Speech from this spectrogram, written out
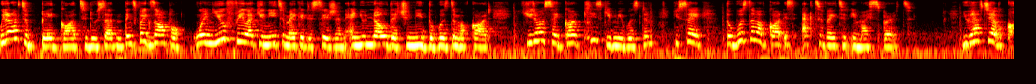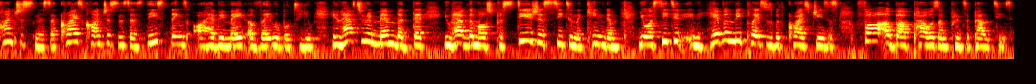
We don't have to beg God to do certain things. For example, when you feel like you need to make a decision and you know that you need the wisdom of God, you don't say, God, please give me wisdom. You say, the wisdom of God is activated in my spirit. You have to have a consciousness, a Christ consciousness, as these things are have been made available to you. You have to remember that you have the most prestigious seat in the kingdom. You are seated in heavenly places with Christ Jesus, far above powers and principalities.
